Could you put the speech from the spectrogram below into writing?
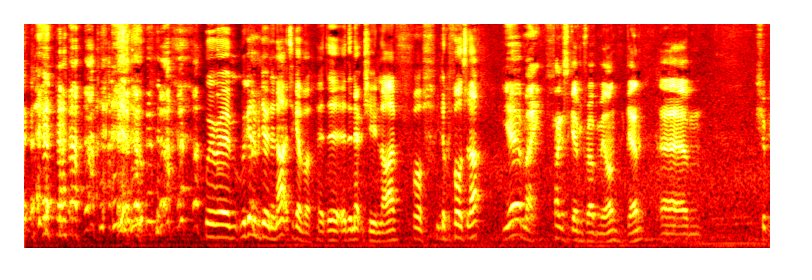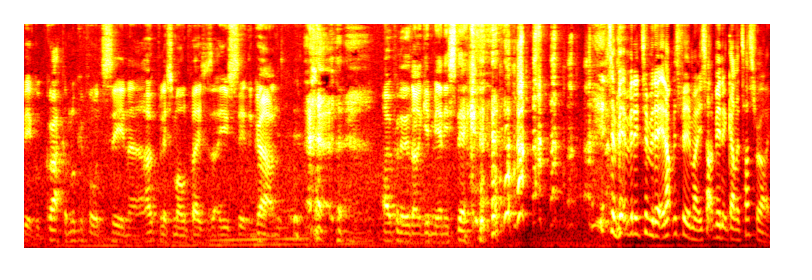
We're um, we're going to be doing a night together at the at the Neptune Live. Oh, you looking forward to that? Yeah, mate. Thanks again for having me on again. Um, should be a good crack. I'm looking forward to seeing uh, hopefully some old faces that I used to see at the ground. hopefully they don't give me any stick. it's a bit of an intimidating atmosphere, mate. It's like being at Galatasaray.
